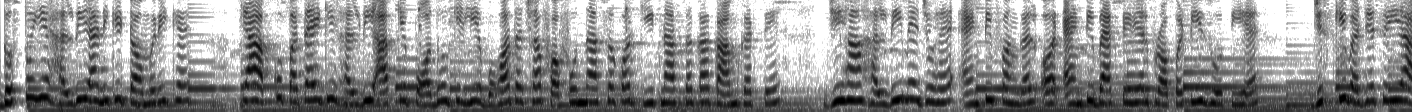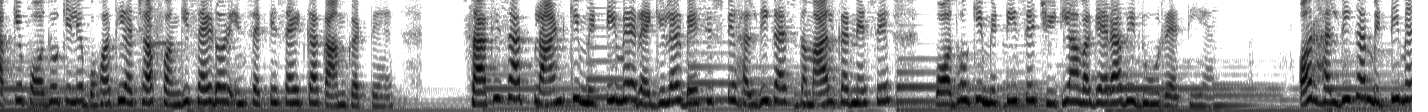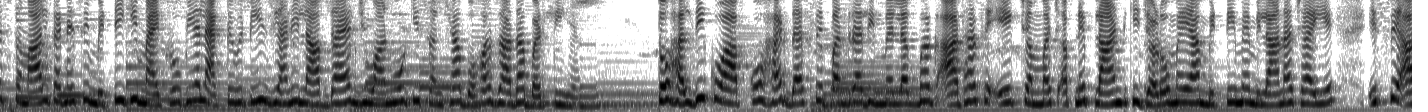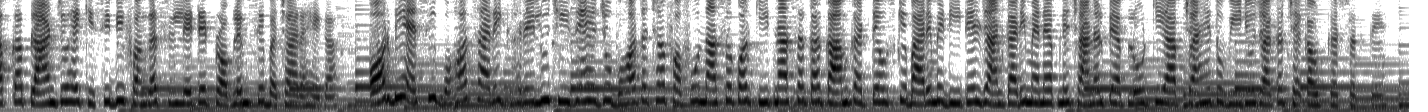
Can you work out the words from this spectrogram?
दोस्तों, ये हल्दी यानी कि टर्मरिक है। क्या आपको पता है कि हल्दी आपके पौधों के लिए बहुत अच्छा फफूंदनाशक और कीटनाशक का काम करते हैं? जी हाँ हल्दी में जो है एंटी फंगल और एंटी बैक्टीरियल प्रॉपर्टीज़ होती है, जिसकी वजह से ये आपके पौधों के लिए बहुत ही अच्छा फंगीसाइड और इंसेक्टिसाइड का काम करते हैं। साथ ही साथ प्लांट की मिट्टी में रेगुलर बेसिस पे हल्दी का इस्तेमाल करने से पौधों की मिट्टी से चीटियाँ वगैरह भी दूर रहती हैं। और हल्दी का मिट्टी में इस्तेमाल करने से मिट्टी की माइक्रोबियल एक्टिविटीज़ यानी लाभदायक जीवाणुओं की संख्या बहुत ज़्यादा बढ़ती है। तो हल्दी को आपको हर 10 से 15 दिन में लगभग आधा से एक चम्मच अपने प्लांट की जड़ों में या मिट्टी में मिलाना चाहिए। इससे आपका प्लांट जो है किसी भी फंगस रिलेटेड प्रॉब्लम से बचा रहेगा। और भी ऐसी बहुत सारी घरेलू चीज़ें हैं जो बहुत अच्छा फफूनाशक और कीटनाशक का काम करते हैं। उसके बारे में डिटेल जानकारी मैंने अपने चैनल पे अपलोड की आप चाहें तो वीडियो जाकर चेकआउट कर सकते हैं।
